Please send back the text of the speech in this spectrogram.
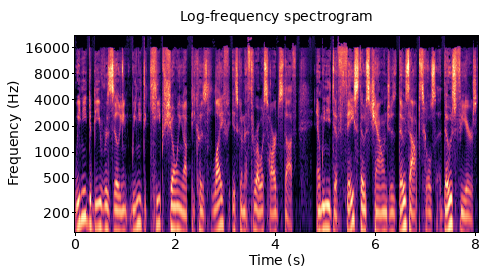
We need to be resilient. We need to keep showing up because life is going to throw us hard stuff. And we need to face those challenges, those obstacles, those fears,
